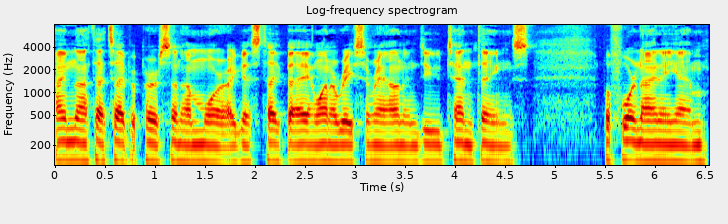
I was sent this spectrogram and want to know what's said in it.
I'm not that type of person. I'm more i guess type a. I want to race around and do 10 things before 9 a.m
